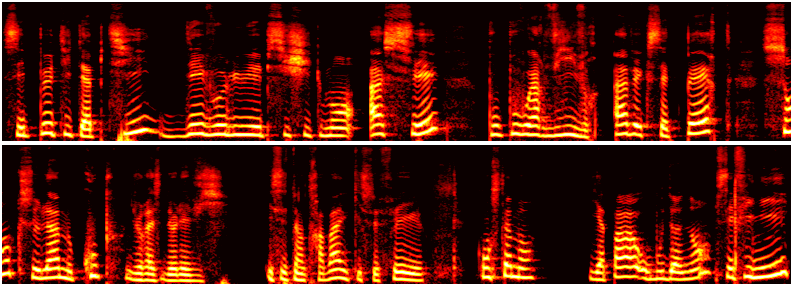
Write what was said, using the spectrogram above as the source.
c'est petit à petit d'évoluer psychiquement assez pour pouvoir vivre avec cette perte sans que cela me coupe du reste de la vie. Et c'est un travail qui se fait constamment. Il n'y a pas au bout d'un an, c'est fini,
